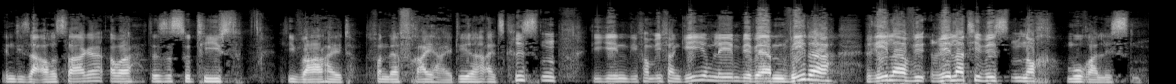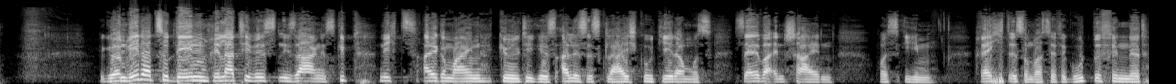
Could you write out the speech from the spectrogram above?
in dieser Aussage, aber das ist zutiefst die Wahrheit von der Freiheit. Wir als Christen, diejenigen, die vom Evangelium leben, wir werden weder Relativisten noch Moralisten. Wir gehören weder zu den Relativisten, die sagen, es gibt nichts allgemeingültiges, alles ist gleich gut, jeder muss selber entscheiden, was ihm recht ist und was er für gut befindet.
